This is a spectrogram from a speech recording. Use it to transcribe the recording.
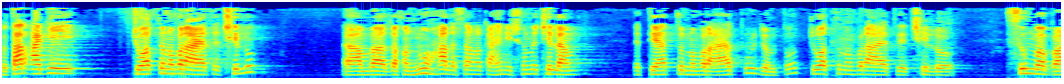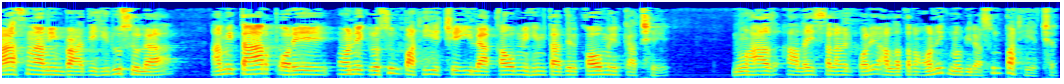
তো তার আগে চুয়াত্তর নম্বর আয়াতে ছিল, আমরা যখন নুহ আলাহিসামের কাহিনী শুনেছিলাম তেহাত্তর নম্বর আয়াত পর্যন্ত চুয়াত্তর নম্বর আয়াতে ছিল, সুম্মা বাসনামি বাদিহি রুসুলা আমি তার পরে অনেক রসুল পাঠিয়েছে ইলা কাউমিহিম তাদের কওমের কাছে। নুহাজ আলাইসালামের পরে আল্লাহ তালা অনেক নবী রাসুল পাঠিয়েছেন।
